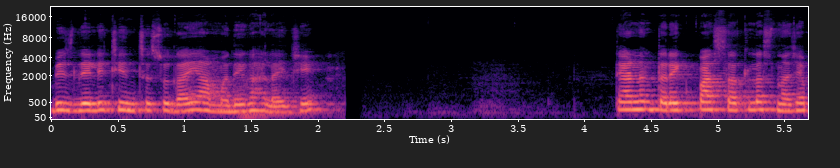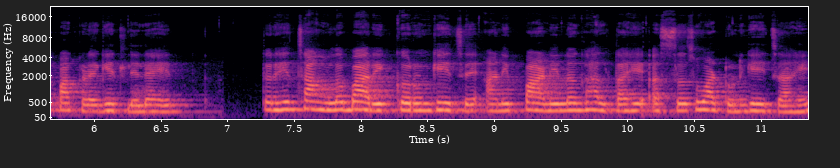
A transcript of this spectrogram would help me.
भिजलेली चिंचसुद्धा यामध्ये घालायची. त्यानंतर एक पाच सात लसणाच्या पाकळ्या घेतलेल्या आहेत. तर हे चांगलं बारीक करून घ्यायचं आहे आणि पाणी न घालता हे असंच वाटून घ्यायचं आहे.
